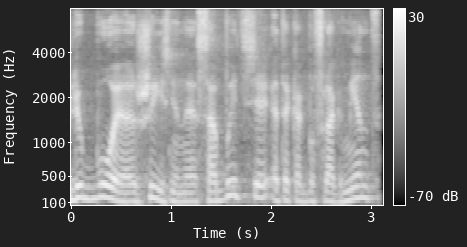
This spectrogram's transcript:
Любое жизненное событие – это как бы фрагмент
